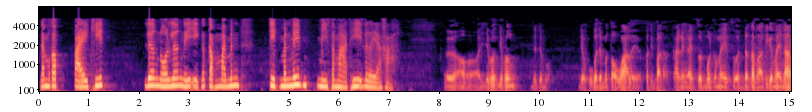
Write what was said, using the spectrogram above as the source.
แล้วมันก็ไปคิดเรื่องโน้นเรื่องนี้อีกก็กลับมามันจิตมันไม่มีสมาธิเลยอะค่ะ เออเอาอย่าเพิ่งอย่าเพิ่งเดี๋ยวจะบอกเดี๋ยวครูก็จะมาต่อว่าเลย ปฏิบัติการยังไงสวดมนต์ก็ไม่ให้สวดนั่งสมาธิก็ไม่ให้นั่ง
